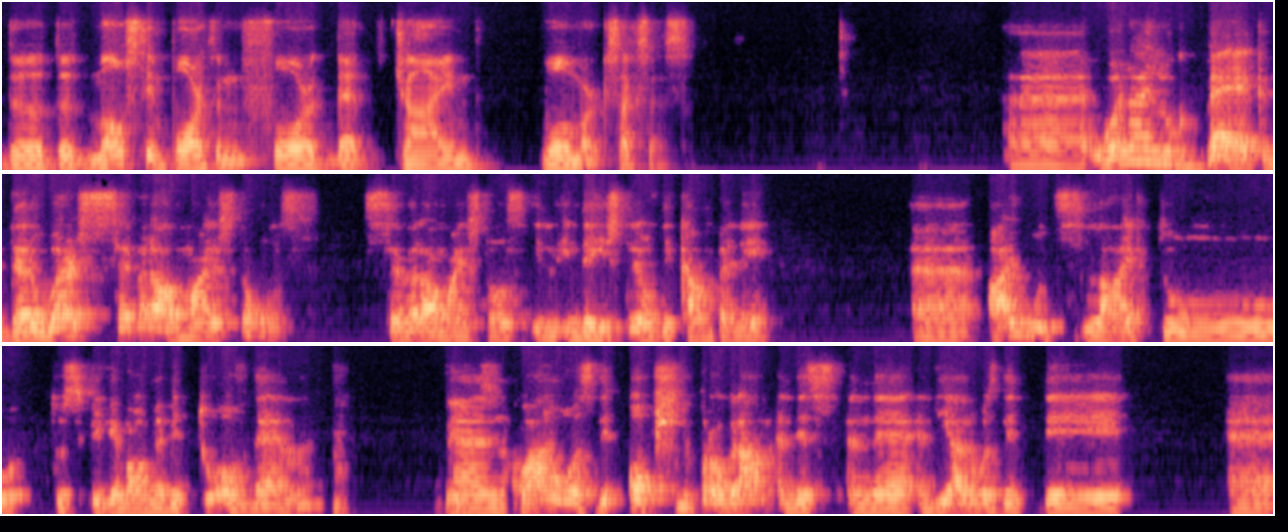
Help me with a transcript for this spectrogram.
the, the most important for that giant Walmark success? Uh, when I look back, there were several milestones, several milestones in, in the history of the company. Uh, I would like to to speak about maybe two of them. Please. And one was the option program, and this and the and the other was the the uh,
